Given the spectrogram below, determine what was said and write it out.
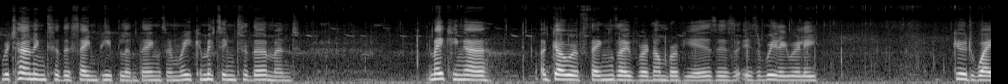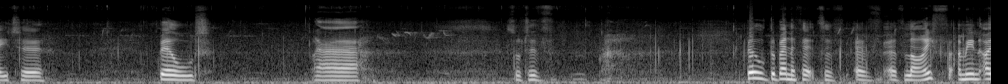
returning to the same people and things and recommitting to them and making a, a go of things over a number of years is, is a really, really good way to build uh, sort of build the benefits of, of, of life. I mean, I,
